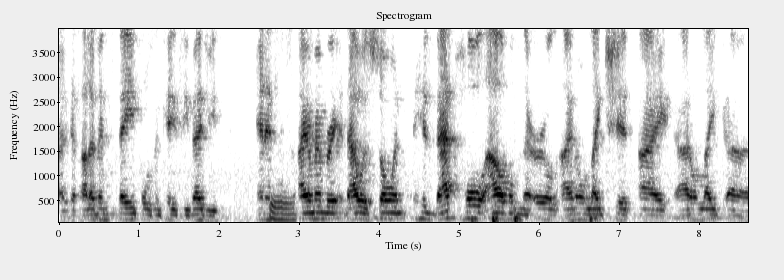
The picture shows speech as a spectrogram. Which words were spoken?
I guess I live in Staples and Casey Veggies. And it's, I remember that was so, in, his, that whole album, the Earl, I don't like shit. I, I don't like, uh,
